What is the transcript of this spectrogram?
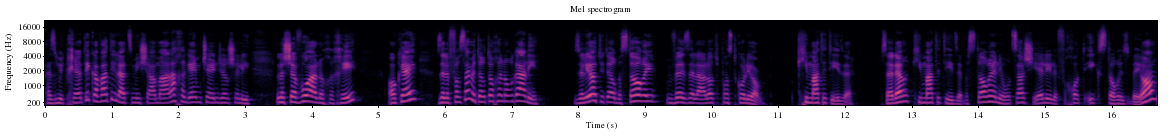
אז מבחינתי קבעתי לעצמי שהמהלך ה game changer שלי לשבוע הנוכחי, אוקיי? זה לפרסם יותר תוכן אורגני. זה להיות יותר בסטורי, וזה להעלות פוסט כל יום. כימתתי את זה, בסדר? כימתתי את זה בסטורי, אני רוצה שיהיה לי לפחות X stories ביום,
